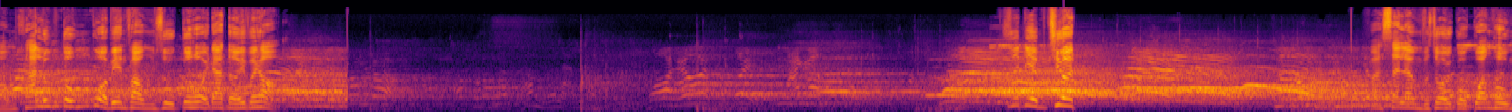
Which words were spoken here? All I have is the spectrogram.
Bóng khá lung túng của biên phòng dù cơ hội đã tới với họ. Dứt điểm trượt. Và sai lầm vừa rồi của Quang Hùng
